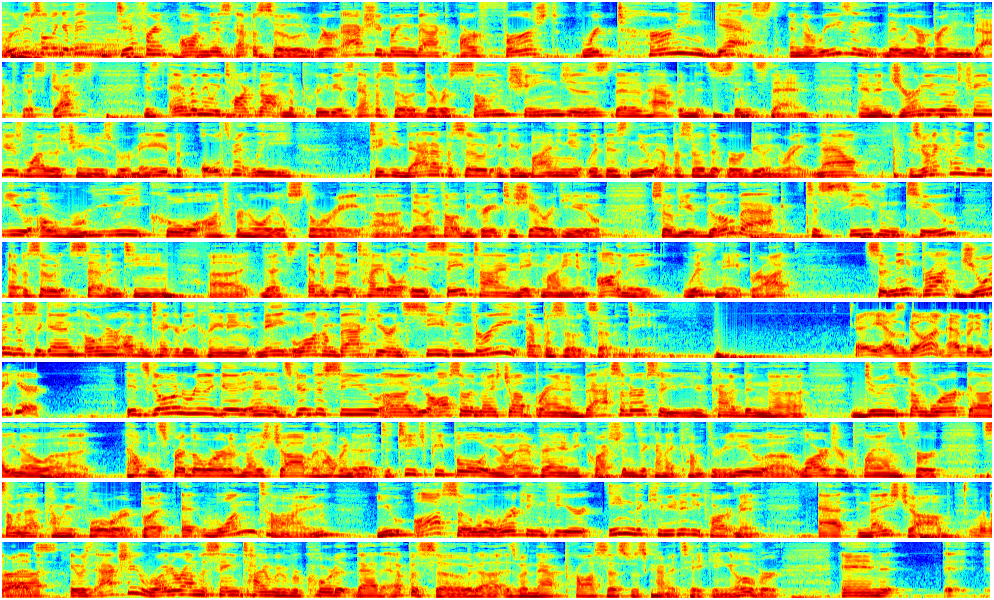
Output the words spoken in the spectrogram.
We're to do something a bit different on this episode. We're actually bringing back our first returning guest. And the reason that we are bringing back this guest is everything we talked about in the previous episode. There were some changes that have happened since then, and the journey of those changes, why those changes were made, but ultimately, taking that episode and combining it with this new episode that we're doing right now is going to kind of give you a really cool entrepreneurial story uh, that I thought would be great to share with you. So if you go back to season two, episode 17, uh, that's episode title is Save Time, Make Money, and Automate with Nate Brott. So Nate Brott joins us again, owner of Integrity Cleaning. Nate, welcome back here in season three, episode 17. Hey, how's it going? Happy to be here. It's going really good, and it's good to see you. Uh, you're also a nice job brand ambassador, so you, have kind of been uh, doing some work, uh, you know, uh, helping spread the word of nice job, but helping to, to teach people, you know, and if they have any questions that kind of come through you, uh, larger plans for some of that coming forward. But at one time, you also were working here in the community department at Nice Job. It was. Uh, it was actually right around the same time we recorded that episode, uh, as when that process was kind of taking over. And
